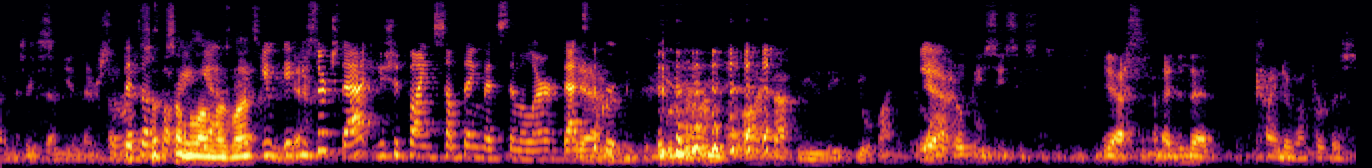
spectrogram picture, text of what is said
I missed a C in there somewhere. that sounds about Something right. along yeah. those lines. You, if Yeah. you search that, you should find something that's similar. That's Yeah. the group. If you look on Onyx Path Community, you'll find it. Yeah. OPCCCCCC. Yes, I did that kind of on purpose.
